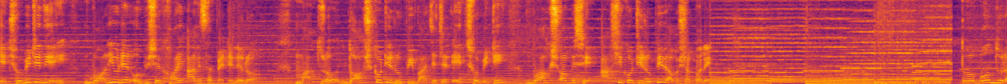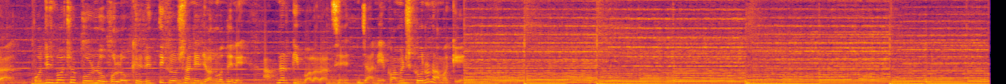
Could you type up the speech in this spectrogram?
এই ছবিটি দিয়েই বলিউডের অভিষেক হয় আমিসা প্যাটেলেরও। মাত্র দশ কোটি রুপি বাজেটের এই ছবিটি বক্স অফিসে আশি কোটি রুপি ব্যবসা করে। তো বন্ধুরা, পঁচিশ বছর পূর্ণ উপলক্ষে ঋত্বিক রোশানের জন্মদিনে আপনার কি বলার আছে? জানিয়ে কমেন্টস করুন আমাকে।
